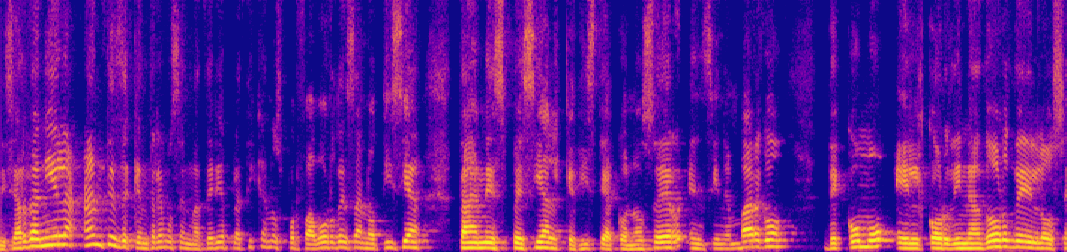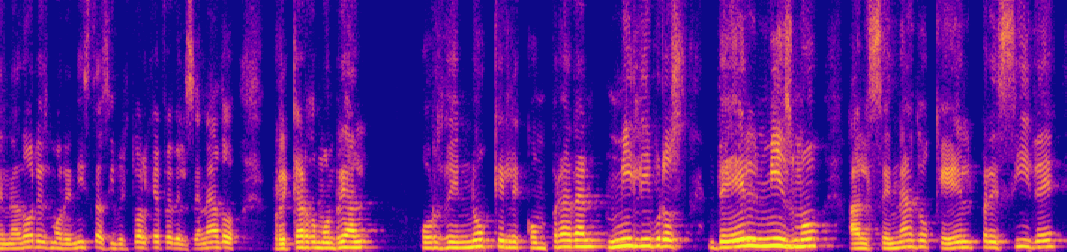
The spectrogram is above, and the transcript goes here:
Daniela, antes de que entremos en materia, platícanos por favor de esa noticia tan especial que diste a conocer en Sin embargo, de cómo el coordinador de los senadores morenistas y virtual jefe del Senado, Ricardo Monreal, ordenó que le compraran mil libros de él mismo al Senado que él preside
